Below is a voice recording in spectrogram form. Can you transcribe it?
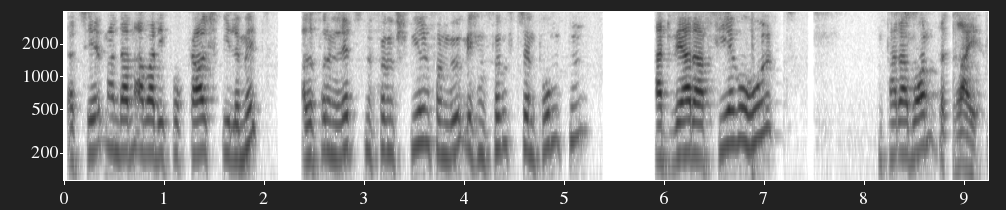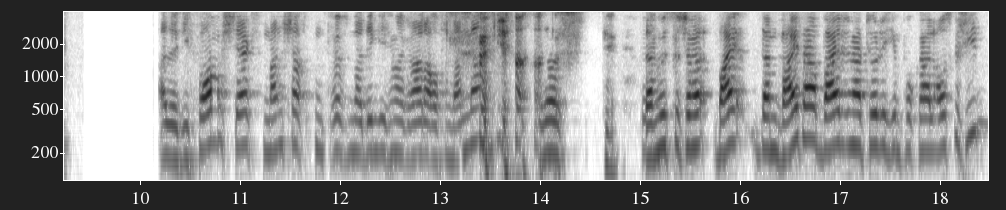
Da zählt man dann aber die Pokalspiele mit. Also von den letzten fünf Spielen, von möglichen 15 Punkten, hat Werder vier geholt und Paderborn drei. Also die formstärksten Mannschaften treffen da, denke ich mal, gerade aufeinander. ja. Also da müsste schon bei, dann weiter, beide natürlich im Pokal ausgeschieden.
